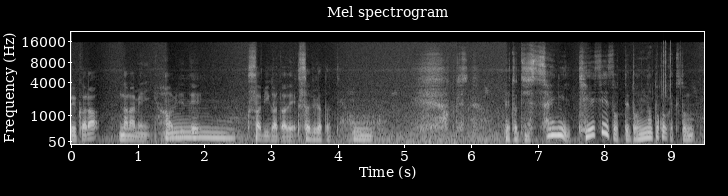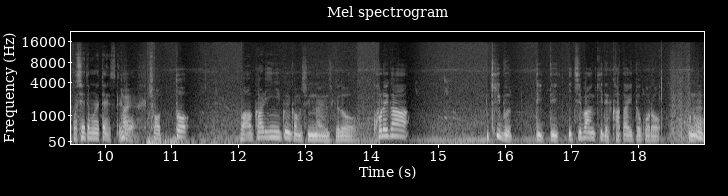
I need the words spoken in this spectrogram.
上から斜めに刃を入れてうん。くさび型で。くさび型っていう、うんえっと実際に形成層ってどんなところかちょっと教えてもらいたいんですけど、はい、ちょっと分かりにくいかもしれないんですけどこれが基部って言って一番木で硬いところこの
